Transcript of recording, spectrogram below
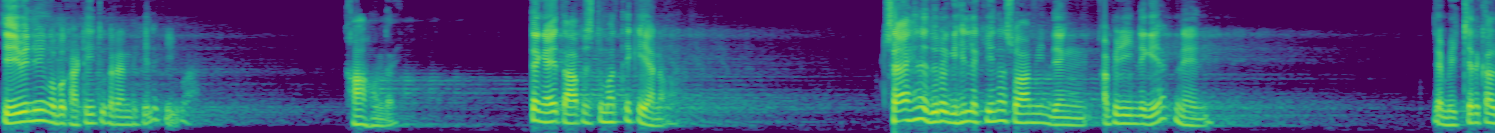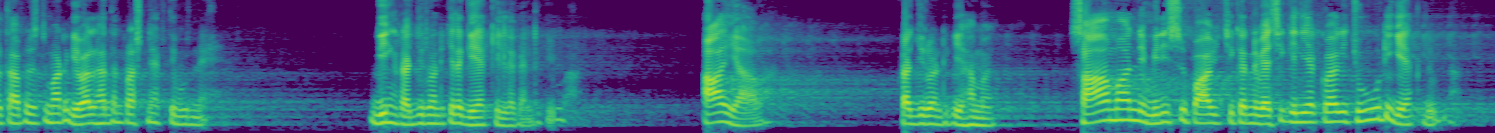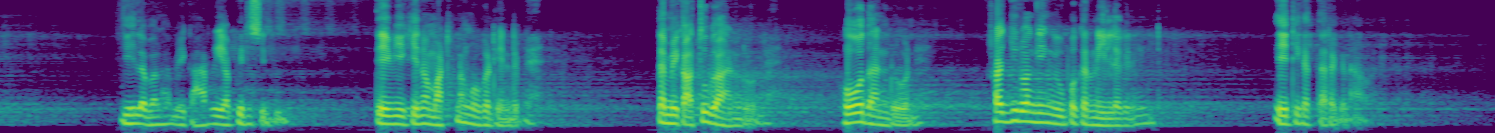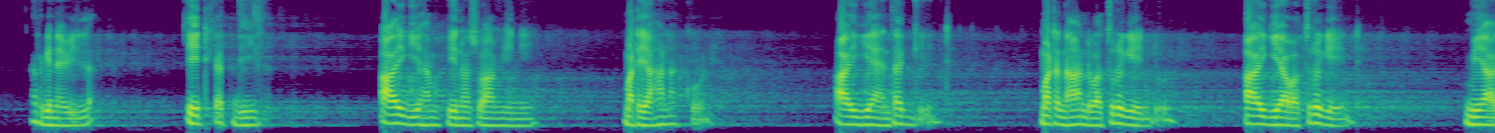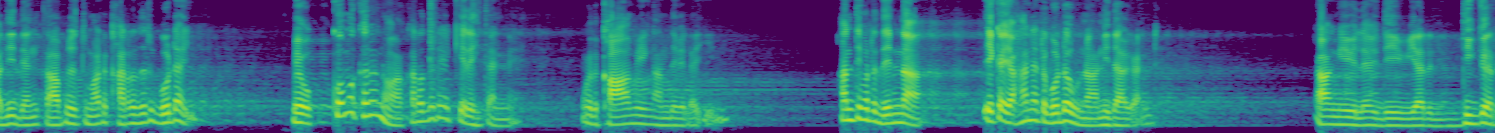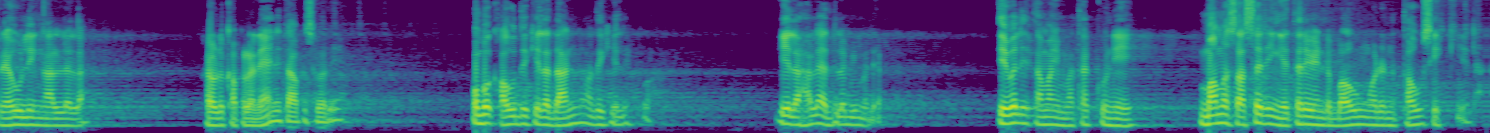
ඒවෙනුවෙන් ඔබ කටයුතු කරන්න කියල කිවා. හා හොඳයි. තැන් ඇයි තාපස්තුමත් එක යනවා. සෑහෙන දුර ගිහිල්ල කියන ස්වාමීන් දැන් අපිට ඉන්න ගයක් නෑන. මෙච්චර කල් තාපස්තුමාට ගෙවල් හදන් ප්‍රශ්නයක් තිබුණේ. ගිහින් රජරුවන්ට කියලා ගයක් කිල්ලගන්නට කිවා. ආයාව රජරුවන්ට කිය හම සාමාන්‍ය මිනිස්සු පාවිච්චි කරන වැසි කෙලියක් වගේ චූටි ගයක් දුන්න. ගිහිල බලා මේ හරි අපිරිසිදුන. දේවිය කියන මටනං ඕකට එඩ බෑ. තැම එක අතු ගහන්්ඩෝනෑ. හෝ දණ්ඩෝනේ රජ්ජුරුවන්ගෙන් උපකරන ඉල්ලගෙනට. ඒටිකත් අරගෙනාව. අරගෙන ඇවිල්ල ඒටිකත් දීල. ආයගිය හම කියන ස්වාමීණී මට යහනක් ඕනේ. ආයිගිය ඇඳක් ගේන්ට. මට නාන්ඩ වතුරගේන්ඩුවන්. ආයිගියා වතුරගේන්ට. මේ ආදී දැන් තාපසතුමාට කරදර ගොඩයි. මේ ඔක්කොම කරනවා කරදරය කියල හිතන්නේ. මොද කාමයෙන් අන්ද වෙලයින්න. අන්තිමට දෙන්න එක යහනට ගොඩ වුණා නිදාගන්නට. ආගේ වෙලා දේවී අර දිග රැවුලෙන් අල්ලලා රැවුල කපල නෑන තාපසවරය. ඔබ කෞුද කියලා දන්නවද කියලෙක්වා. ඒල හල ඇදල බිමද. එවලේ තමයි මතක් වුණේ මම සසරින් එතරවෙන්ට බවුම් වඩන තවසෙක් කියලා.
